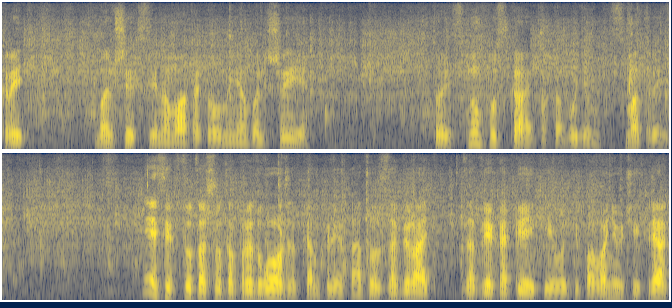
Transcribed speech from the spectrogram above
крыть больших свиноматок, а у меня большие. То есть, ну пускай пока будем смотреть. Если кто-то что-то предложит конкретно, а то забирать за 2 копейки его типа вонючий хряк,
